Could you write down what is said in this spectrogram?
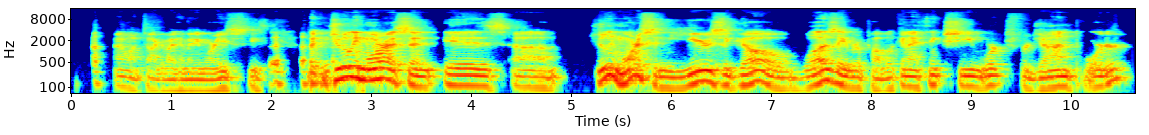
I don't want to talk about him anymore. He's, he's but Julie Morrison is um, Julie Morrison years ago was a Republican. I think she worked for John Porter,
